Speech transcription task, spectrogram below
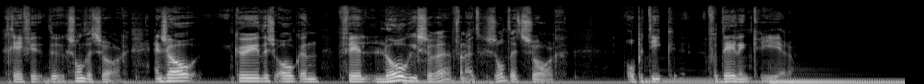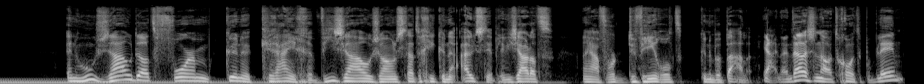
geef je de gezondheidszorg. En zo kun je dus ook een veel logischere, vanuit gezondheidszorg, optiek verdeling creëren. En hoe zou dat vorm kunnen krijgen? Wie zou zo'n strategie kunnen uitstippelen? Wie zou dat nou ja, voor de wereld kunnen bepalen? Ja, nou, dat is nou het grote probleem.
